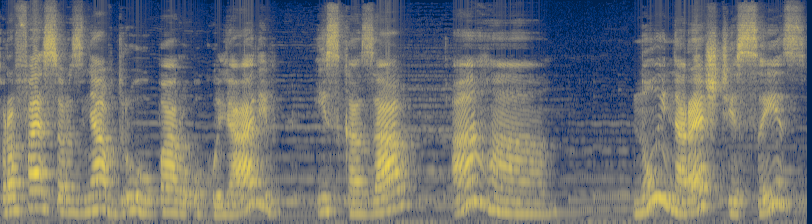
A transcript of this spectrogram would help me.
Професор зняв другу пару окулярів і сказав Ага. Ну і нарешті Сис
